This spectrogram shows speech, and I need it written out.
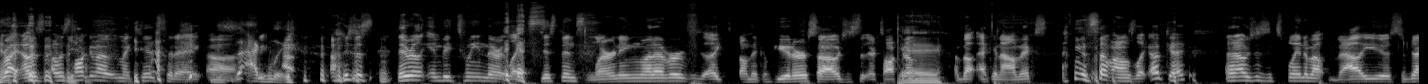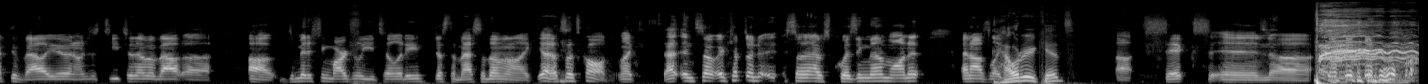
Right. I was. I was talking about it with my kids today. Uh, exactly. I, I was just. They were like in between their like Yes. distance learning, whatever, like on the computer. So I was just sitting there talking Okay. about economics and stuff. I was like, okay. And I was just explaining about value, subjective value, and I was just teaching them about uh, uh, diminishing marginal utility, just to mess with them. I'm like, yeah, that's what it's called. like that, and so it kept on. So I was quizzing them on it, and I was like, How old are your kids? Uh, six and uh,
